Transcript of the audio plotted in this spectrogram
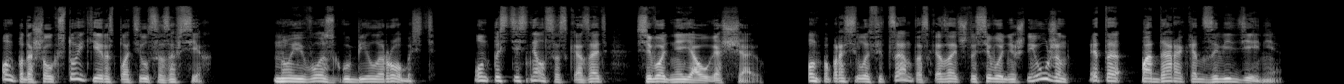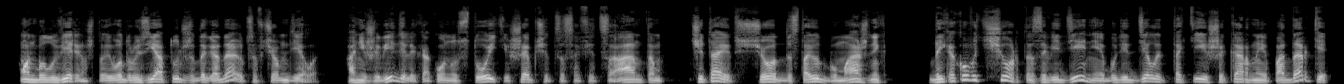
он подошел к стойке и расплатился за всех. Но его сгубила робость. Он постеснялся сказать «сегодня я угощаю». Он попросил официанта сказать, что сегодняшний ужин — это подарок от заведения. Он был уверен, что его друзья тут же догадаются, в чем дело. Они же видели, как он у стойки шепчется с официантом, читает счет, достает бумажник. Да и какого черта заведение будет делать такие шикарные подарки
